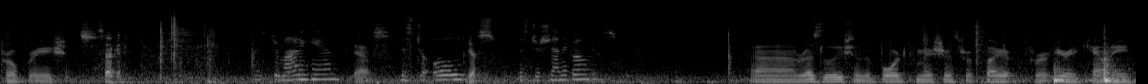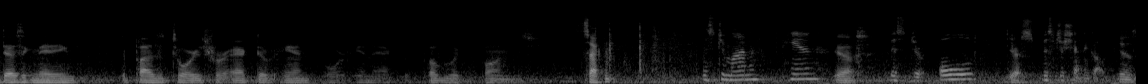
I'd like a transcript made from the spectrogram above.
appropriations. Second? Mr. Monahan? Yes. Mr. Old? Yes. Mr. Shenigo? Yes. Uh, Resolution of the Board of Commissioners for Fire, for Erie County designating depositories for active and/or inactive public funds. Second? Mr. Monahan? Yes. Mr. Old? Yes. Mr. Shenigo. Yes.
